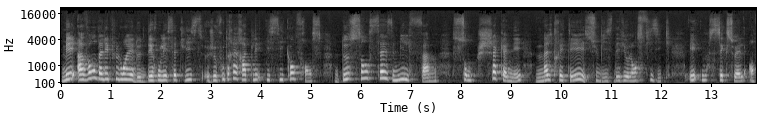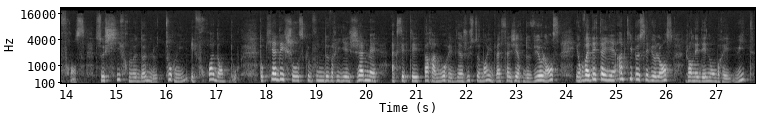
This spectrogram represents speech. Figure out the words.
Mais avant d'aller plus loin et de dérouler cette liste, je voudrais rappeler ici qu'en France, 216 000 femmes sont chaque année maltraitées et subissent des violences physiques et ou sexuelles en France. Ce chiffre me donne le tournis et froid dans le dos. Donc il y a des choses que vous ne devriez jamais accepter par amour, et bien justement, il va s'agir de violences. Et on va détailler un petit peu ces violences. J'en ai dénombré 8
